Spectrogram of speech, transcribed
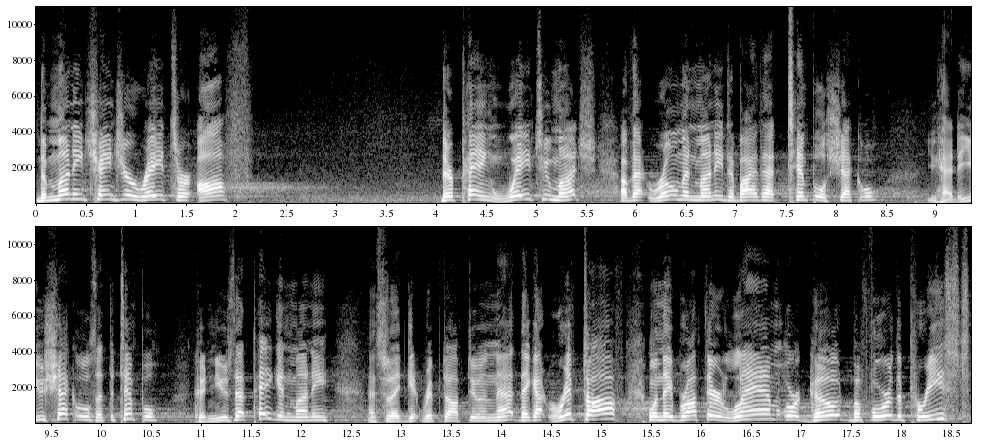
The money changer rates are off. They're paying way too much of that Roman money to buy that temple shekel. You had to use shekels at the temple. Couldn't use that pagan money. And so they'd get ripped off doing that. They got ripped off when they brought their lamb or goat before the priest.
